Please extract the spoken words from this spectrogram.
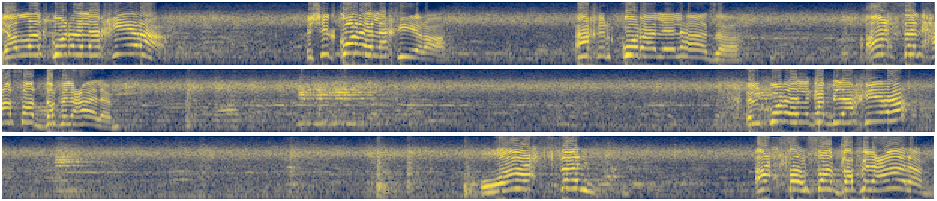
يلا الكرة الأخيرة. مش الكرة الأخيرة؟ آخر كرة للهذا أحسن حصدة في العالم. الكرة اللي قبل الأخيرة. وأحسن أحسن صدة في العالم.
